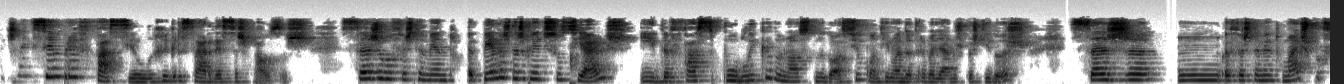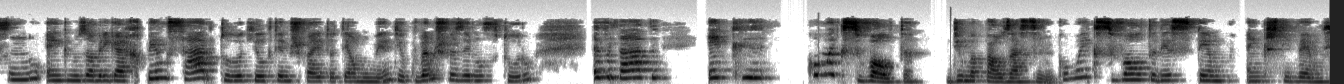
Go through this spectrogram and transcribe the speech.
Mas nem sempre é fácil regressar dessas pausas seja o afastamento apenas das redes sociais e da face pública do nosso negócio, continuando a trabalhar nos bastidores, seja um afastamento mais profundo em que nos obriga a repensar tudo aquilo que temos feito até ao momento e o que vamos fazer no futuro, a verdade é que como é que se volta de uma pausa assim? Como é que se volta desse tempo em que estivemos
